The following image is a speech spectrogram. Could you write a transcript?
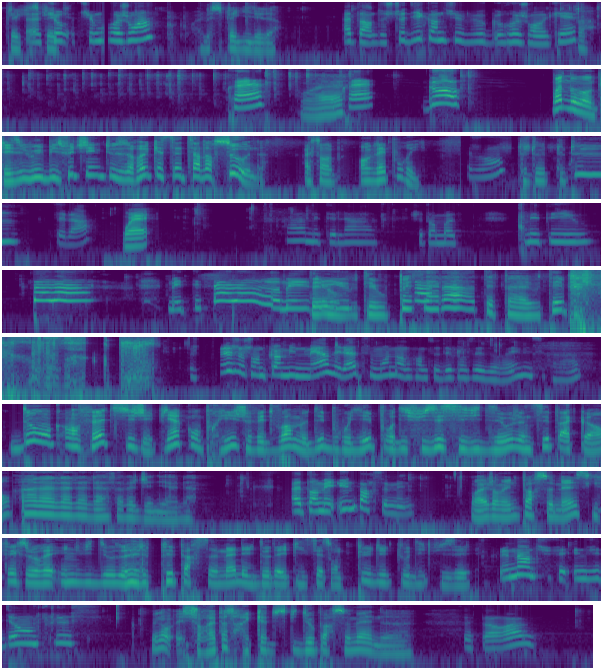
Splag, Euh, tu, tu me rejoins? Ouais, le splag il est là. Attends, je te dis quand tu veux rejoindre, ok? Ah. Prêt? Ouais. Prêt? Go One moment, please. We will be switching to the requested server soon. Accent anglais pourri. C'est bon? T'es là? Ouais. Ah, mais t'es là. J'étais en mode. Mais t'es où? Pas là Mais t'es pas là oh, Mais T'es t'es où T'es où? Pessa là T'es pas où T'es pas. Tu sais, je chante comme une merde et là tout le monde est en train de se défoncer les oreilles, mais c'est pas grave. Donc, en fait, si j'ai bien compris, je vais devoir me débrouiller pour diffuser ces vidéos, je ne sais pas quand. Ah là là là là, ça va être génial. Attends, mais une par semaine. Ouais, j'en mets une par semaine, ce qui fait que j'aurai une vidéo de LP par semaine. Les vidéos d'iPixel sont plus du tout diffusées. Mais non, tu fais une vidéo en plus. Mais non, mais j'aurais pas, ça aurait 4 vidéos par semaine. C'est pas grave.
